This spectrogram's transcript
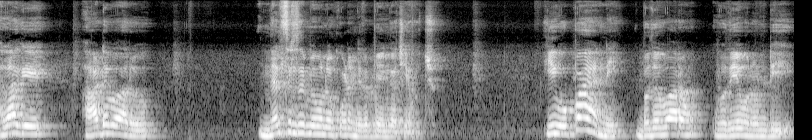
అలాగే ఆడవారు నెలసరి సమయంలో కూడా నిర్భయంగా చేయవచ్చు. ఈ ఉపాయాన్ని బుధవారం ఉదయం నుండి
